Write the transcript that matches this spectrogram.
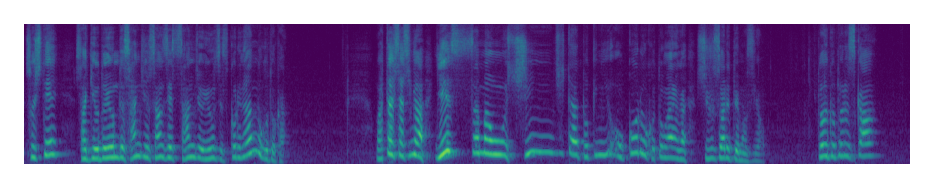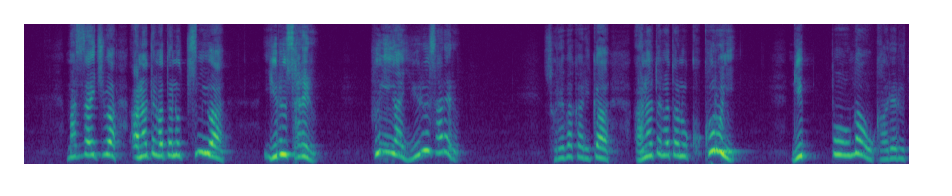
そして先ほど読んだ33節34節これ何のことか。私たちがイエス様を信じた時に起こる事柄が記されてますよ。どういうことですか？まず第一はあなた方の罪は許される。不義が許される。そればかりかあなた方の心に立法が置かれる。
